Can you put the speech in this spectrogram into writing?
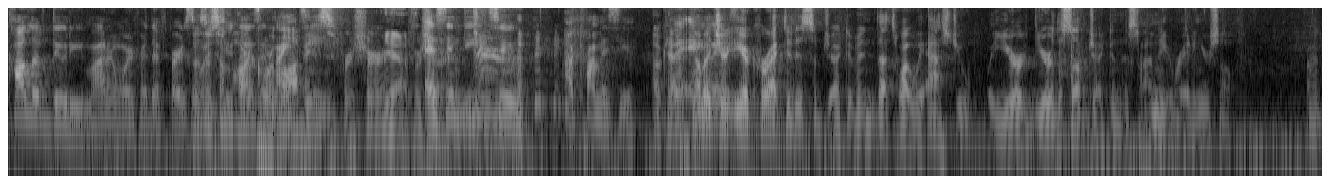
Call of Duty, Modern Warfare, the first Those one, are some hardcore 2019. lobbies for sure. Yeah, for sure. S and D too. I promise you. Okay. But No, but you're, you're correct. It is subjective, and that's why we asked you. You're you're the subject in this time. and You're rating yourself, right?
